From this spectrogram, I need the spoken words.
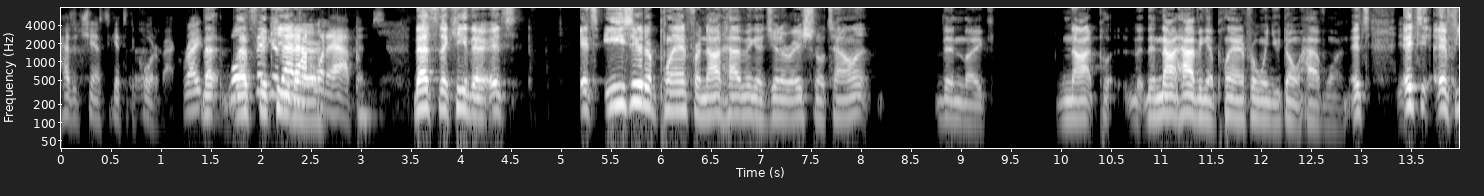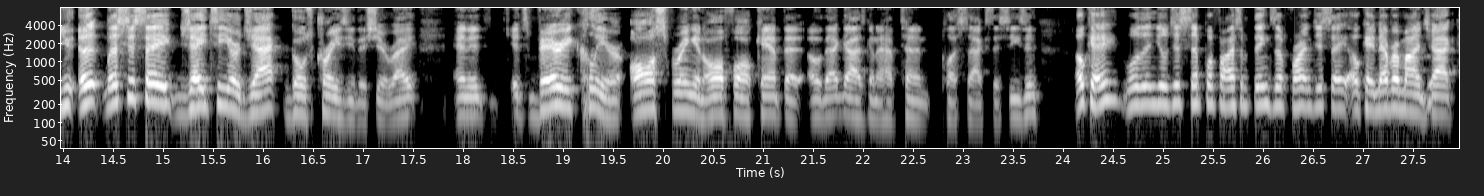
has a chance to get to the quarterback, right? That, we'll that's figure the key that there. out when it happens. That's the key there. It's it's easier to plan for not having a generational talent than like not than not having a plan for when you don't have one. It's Yeah. it's if you uh, let's just say JT or Jack goes crazy this year, right? And it it's very clear all spring and all fall camp that oh that guy's gonna have ten plus sacks this season. Okay, well then you'll just simplify some things up front and just say, okay, never mind, Jack.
